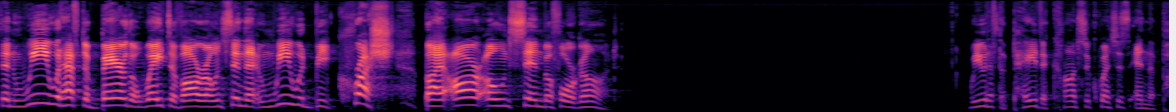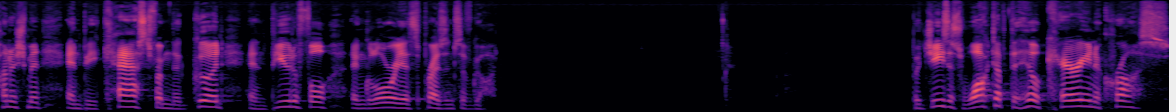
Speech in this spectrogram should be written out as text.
then we would have to bear the weight of our own sin, that we would be crushed by our own sin before God. We would have to pay the consequences and the punishment and be cast from the good and beautiful and glorious presence of God. But Jesus walked up the hill carrying a cross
